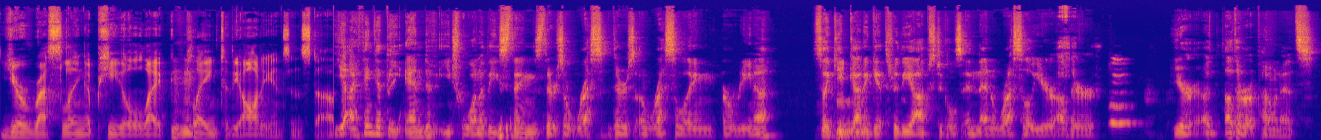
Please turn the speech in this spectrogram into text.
your wrestling appeal, like Mhm. playing to the audience and stuff. Yeah, I think at the end of each one of these things, there's a res- there's a wrestling arena. It's like you Mhm. got to get through the obstacles and then wrestle your other your uh, other opponents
